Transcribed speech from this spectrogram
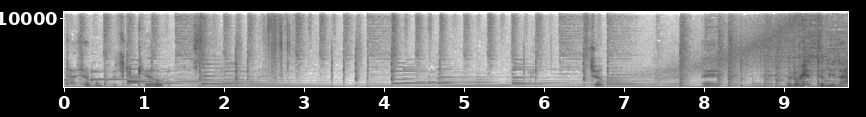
다시 한번 보여드릴게요 있죠. 네, 이렇게 뜹니다.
